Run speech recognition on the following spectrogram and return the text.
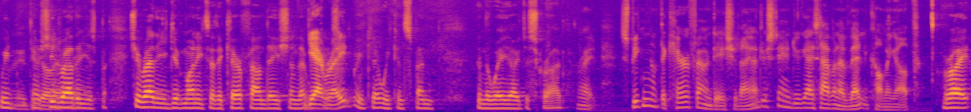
We, need to you know, she'd rather you, she'd rather you give money to the Kare Foundation that Yeah, we can, right. we, that we can spend in the way I described. Right. Speaking of the Kare Foundation, I understand you guys have an event coming up. Right.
